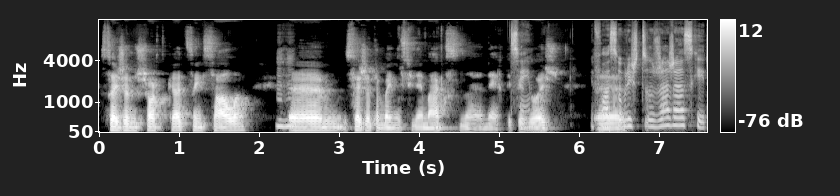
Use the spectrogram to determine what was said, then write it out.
seja nos shortcuts, em sala, uhum. uh, seja também no Cinemax, na, na RTP2. Sim. E falar uh, sobre isto já já a seguir.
